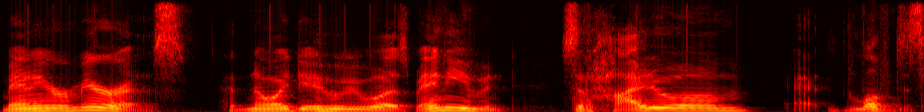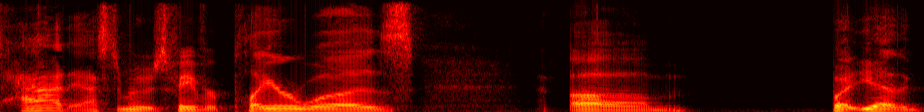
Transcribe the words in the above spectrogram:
Manny Ramirez. Had no idea who he was. Manny even said hi to him, loved his hat, asked him who his favorite player was. Um, but yeah, the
